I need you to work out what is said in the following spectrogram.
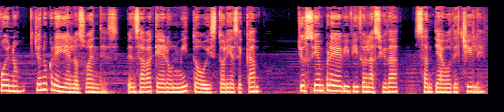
Bueno, yo no creía en los duendes, pensaba que era un mito o historias de campo. Yo siempre he vivido en la ciudad, Santiago de Chile.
